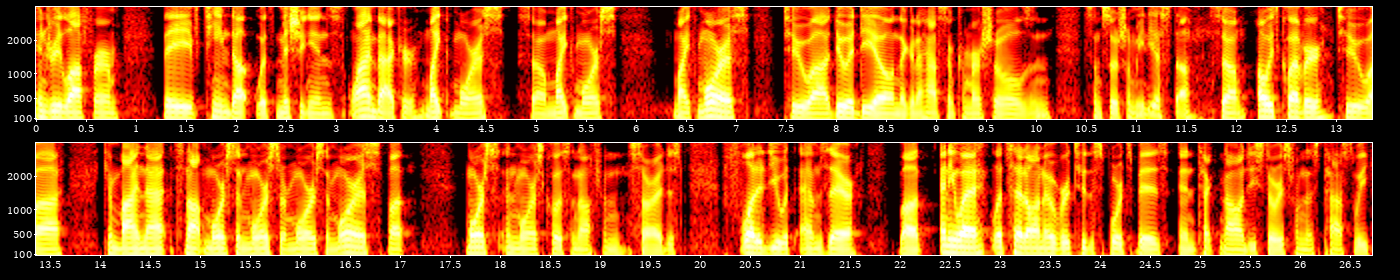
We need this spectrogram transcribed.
injury law firm. They've teamed up with Michigan's linebacker, Mike Morris. So Mike Morse, Mike Morris, to uh, do a deal, and they're going to have some commercials and some social media stuff. So always clever to uh, combine that. It's not Morse and Morse or Morris and Morris, but Morse and Morris close enough. And sorry, I just flooded you with M's there. But anyway, let's head on over to the sports biz and technology stories from this past week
